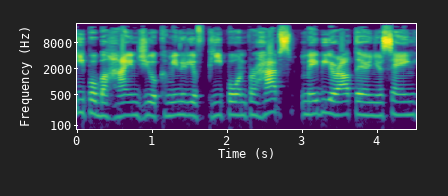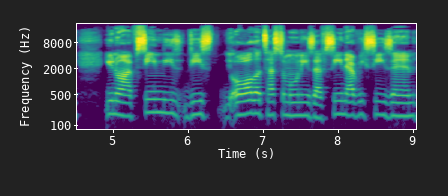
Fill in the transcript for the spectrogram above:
people behind you, a community of people, and perhaps maybe you're out there and you're saying, you know, I've seen these these all the testimonies, I've seen every season,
